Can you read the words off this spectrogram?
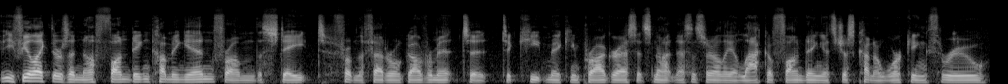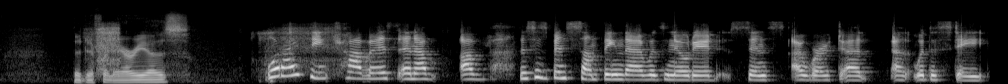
you feel like there's enough funding coming in from the state, from the federal government to, to keep making progress. It's not necessarily a lack of funding, it's just kind of working through the different areas? What I think, Travis, and I've, I've this has been something that was noted since I worked at, at with the state.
